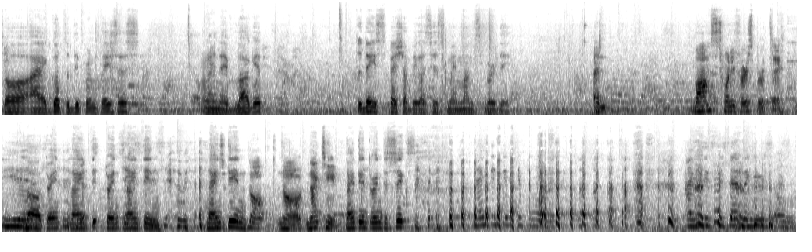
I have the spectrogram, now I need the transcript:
So I go to different places and I vlog it. Today is special because it's my mom's birthday. And mom's 21st birthday. Yeah. No, 20, 19, 20, 19, 19, No, no, 19. 1926. 1954. I'm 67 years old.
